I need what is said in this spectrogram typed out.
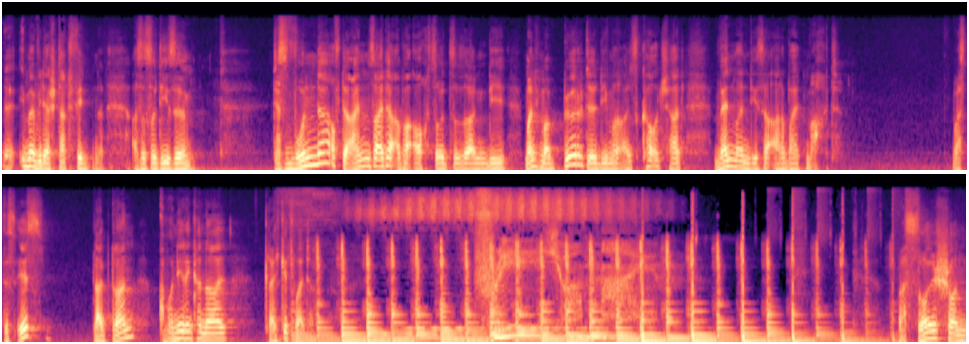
äh, immer wieder stattfinden. Also so diese, das Wunder auf der einen Seite, aber auch sozusagen die manchmal Bürde, die man als Coach hat, wenn man diese Arbeit macht. Was das ist, bleibt dran Abonnier den Kanal. Gleich geht's weiter. Free your mind. Was soll schon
